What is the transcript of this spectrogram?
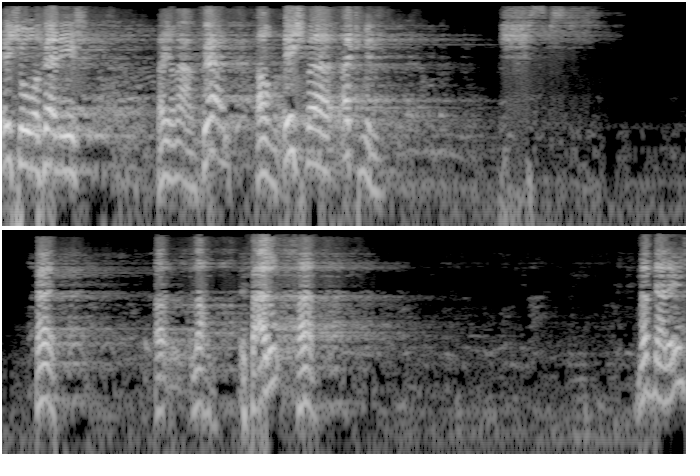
إيش هو فعل إيش؟ أيوه نعم فعل أمر. إيش بقى اكمل ها. أه. لحظة. افعلوا. ها. مبني على إيش؟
